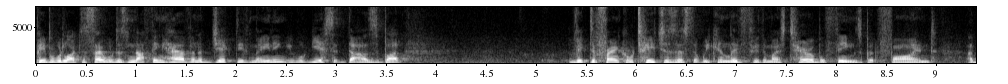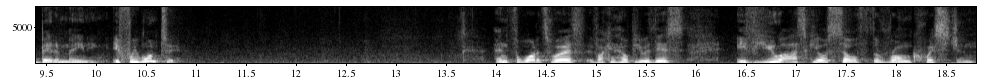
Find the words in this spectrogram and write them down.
people would like to say, well, does nothing have an objective meaning? Well, yes, it does, but Viktor Frankl teaches us that we can live through the most terrible things but find a better meaning if we want to. And for what it's worth, if I can help you with this, if you ask yourself the wrong question,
